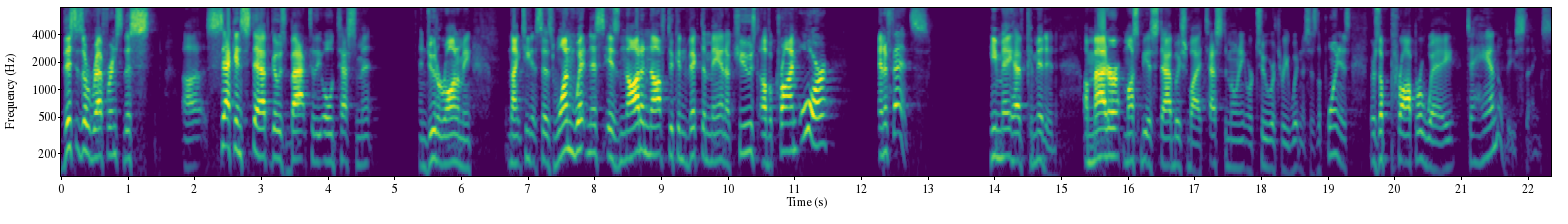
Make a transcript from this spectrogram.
this is a reference, this uh, second step goes back to the Old Testament. In Deuteronomy 19, it says, One witness is not enough to convict a man accused of a crime or an offense he may have committed. A matter must be established by a testimony or two or three witnesses. The point is, there's a proper way to handle these things.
